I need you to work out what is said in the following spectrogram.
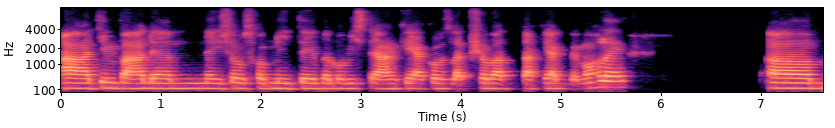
a tím pádem nejsou schopní ty webové stránky jako zlepšovat tak, jak by mohly. Uh,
